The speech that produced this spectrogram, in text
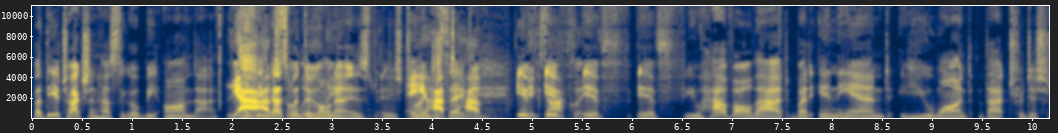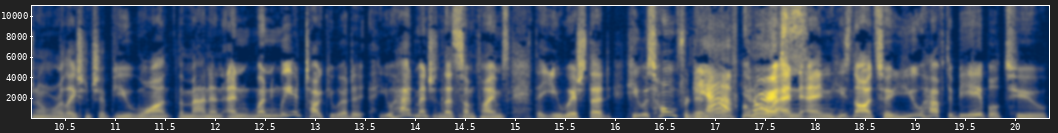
But the attraction has to go beyond that. Yeah, I think absolutely. that's what Damona is is trying and you have to say. to have if exactly. if if if you have all that, but in the end, you want that traditional relationship. You want the man. And, and when we had talked, you had, you had mentioned that sometimes that you wish that he was home for dinner. Yeah, of you course. know, and, and he's not. So you have to be able to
